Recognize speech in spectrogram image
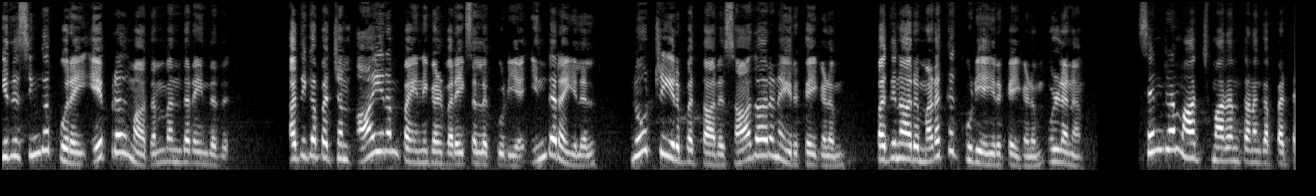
இது சிங்கப்பூரை ஏப்ரல் மாதம் வந்தடைந்தது. அதிகபட்சம் ஆயிரம் பயணிகள் வரை செல்லக்கூடிய இந்த ரயிலில் நூற்றி இருபத்தாறு சாதாரண இருக்கைகளும் பதினாறு மடக்கக்கூடிய இருக்கைகளும் உள்ளன. சென்ற மார்ச் மாதம் தொடங்கப்பட்ட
